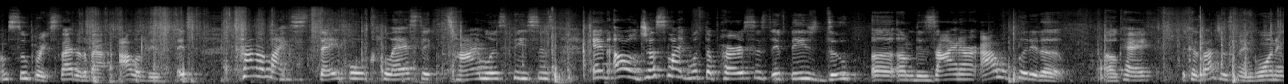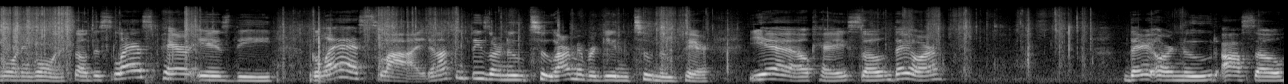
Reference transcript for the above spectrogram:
I'm super excited about all of this. It's kind of like staple, classic, timeless pieces. And oh, just like with the purses, if these dupe uh, um, designer, I will put it up, okay? Because I've just been going and going and going. So this last pair is the glass slide and I think these are nude too. I remember getting two nude pair. Yeah okay so they are. They are nude also.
